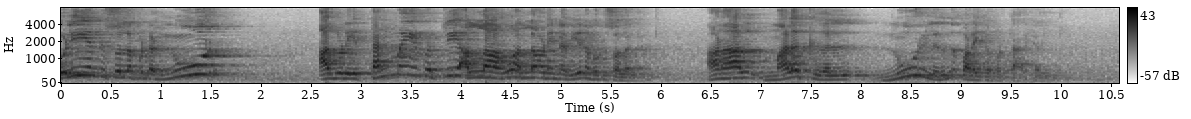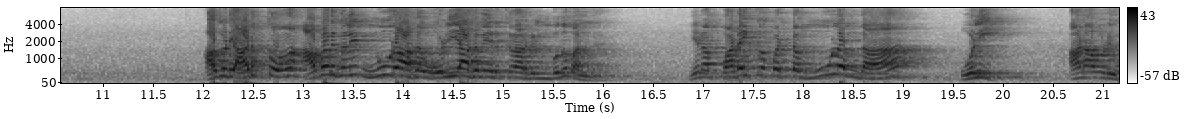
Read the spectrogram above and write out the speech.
ஒளி என்று சொல்லப்பட்ட நூர் அதனுடைய தன்மையை பற்றி அல்லாஹும் அல்லாவுடைய நபியை நமக்கு சொல்லலை. ஆனால் மலக்குகள் நூறிலிருந்து படைக்கப்பட்டார்கள். அதோடைய அர்த்தம் அவர்களின் நூறாக ஒளியாகவே இருக்கிறார்கள் என்பதும் அல்ல. என படைக்கப்பட்ட மூலம்தான் ஒளி. ஆனால் அவருடைய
